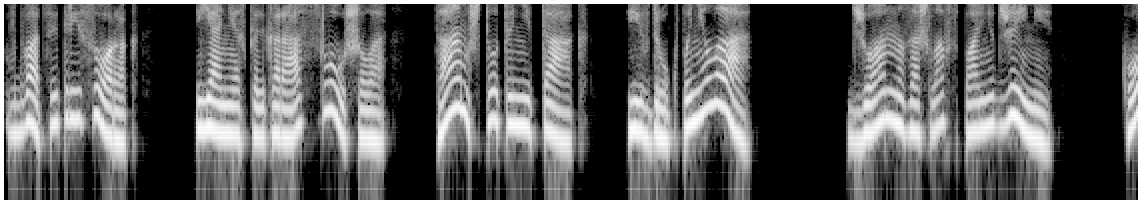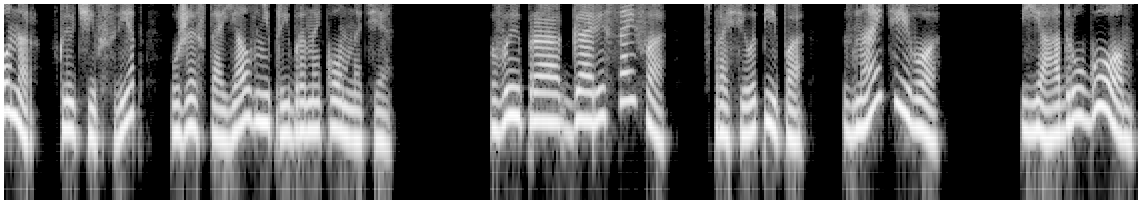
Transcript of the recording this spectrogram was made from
в 23.40. Я несколько раз слушала. Там что-то не так. И вдруг поняла. Джоанна зашла в спальню Джейми. Конор, включив свет, уже стоял в неприбранной комнате. «Вы про Гарри Сайфа?» — спросила Пипа. «Знаете его?» «Я о другом.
